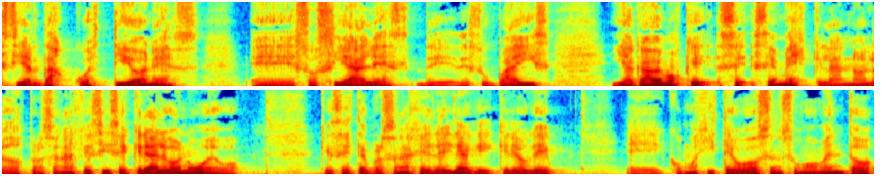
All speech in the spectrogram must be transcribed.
ciertas cuestiones eh, sociales de, su país. Y acá vemos que se, mezclan los dos personajes y se crea algo nuevo, que es este personaje de Leila que creo que eh, como dijiste vos en su momento,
